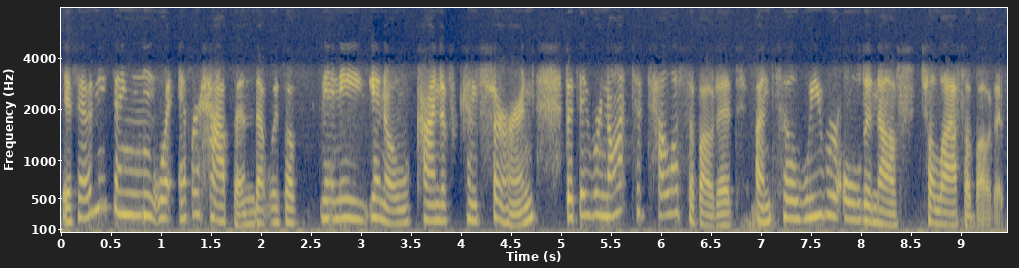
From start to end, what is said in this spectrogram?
if anything ever happened that was of any, you know, kind of concern, that they were not to tell us about it until we were old enough to laugh about it.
